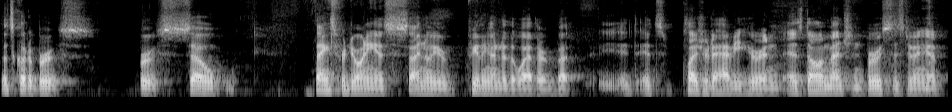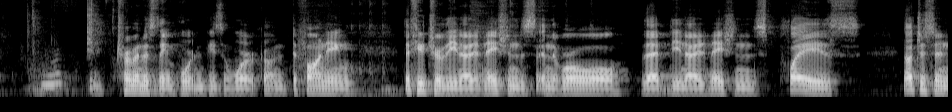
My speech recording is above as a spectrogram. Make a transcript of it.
Let's go to Bruce. Bruce, so thanks for joining us. I know you're feeling under the weather, but it, it's a pleasure to have you here. And as Don mentioned, Bruce is doing a tremendously important piece of work on defining the future of the United Nations and the role that the United Nations plays, not just in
